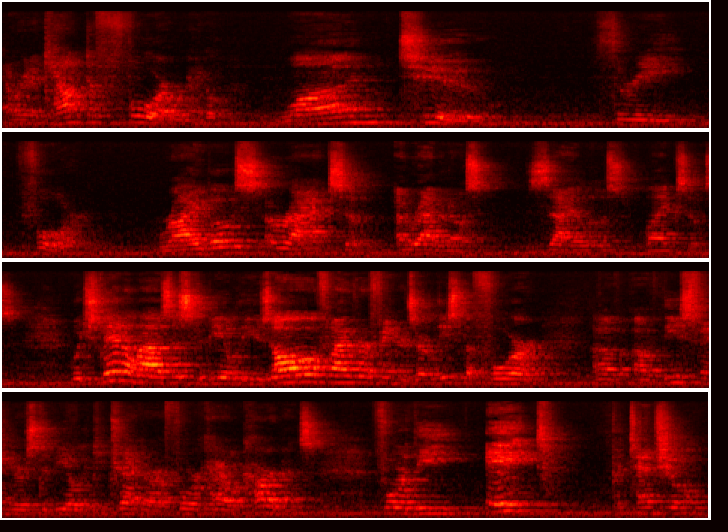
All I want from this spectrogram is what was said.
and we're going to count to four. We're going to go one, two, three, four. Ribose, araxo, arabinose, xylose, lyxose, which then allows us to be able to use all five of our fingers, or at least the four of, of these fingers, to be able to keep track of our four chiral carbons for the eight potential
